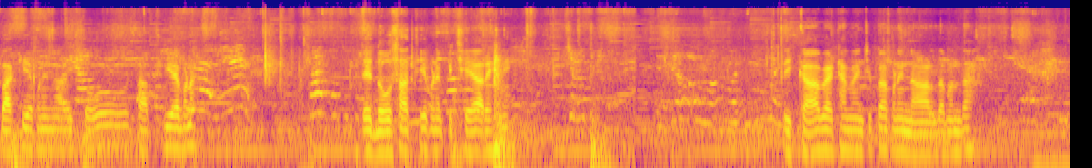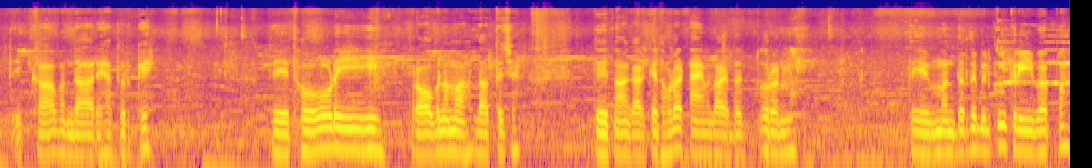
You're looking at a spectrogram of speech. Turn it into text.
ਬਾਕੀ ਆਪਣੇ ਨਾਲ ਇੱਕ ਉਹ ਸਾਥੀ ਹੈ ਆਪਣਾ। ਤੇ ਦੋ ਸਾਥੀ ਆਪਣੇ ਪਿੱਛੇ ਆ ਰਹੇ ਨੇ। ਤੇ ਇੱਕ ਆ ਬੈਠਾ ਬੈਂਚ 'ਤੇ ਆਪਣੇ ਨਾਲ ਦਾ ਬੰਦਾ। ਤੇ ਇੱਕ ਆ ਬੰਦਾ ਆ ਰਿਹਾ ਤੁਰ ਕੇ। ਤੇ ਥੋੜੀ ਪ੍ਰੋਬਲਮ ਆ ਲੱਤ 'ਚ। ਤੇ ਤਾਂ ਕਰਕੇ ਥੋੜਾ ਟਾਈਮ ਲੱਗਦਾ ਤੁਰਨ ਨੂੰ। ਤੇ ਮੰਦਿਰ ਦੇ ਬਿਲਕੁਲ ਕਰੀਬ ਆਪਾਂ।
